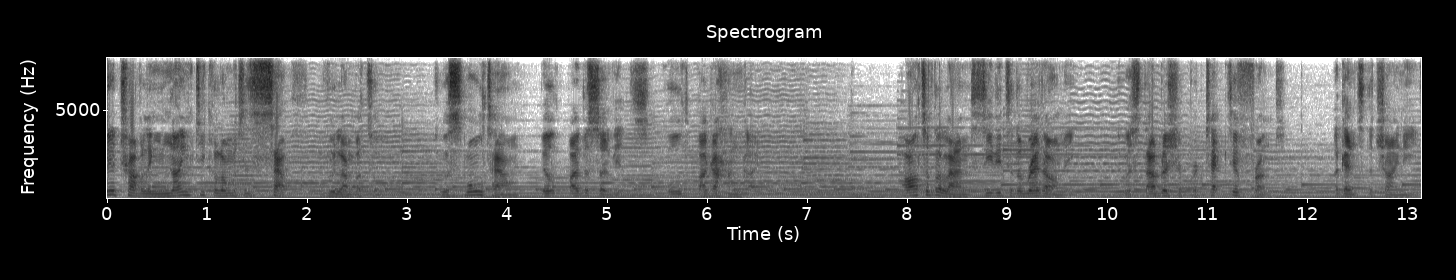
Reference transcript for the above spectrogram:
We're travelling 90 kilometres south of Ulaanbaatar to a small town built by the Soviets called Bagahangai, part of the land ceded to the Red Army to establish a protective front against the Chinese.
